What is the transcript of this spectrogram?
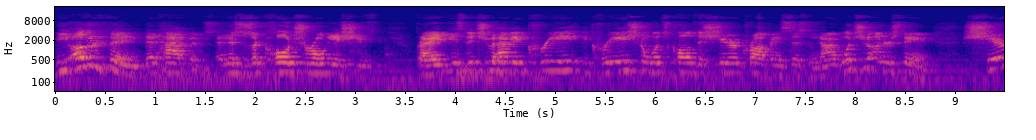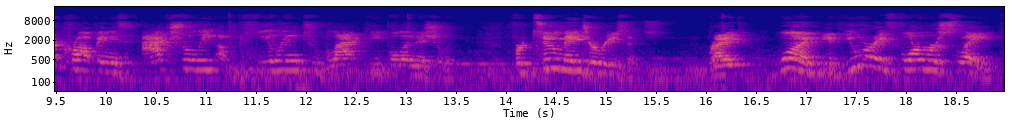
the other thing that happens, and this is a cultural issue, right, is that you have a create the creation of what's called the sharecropping system. Now, I want you to understand, sharecropping is actually appealing to black people initially for two major reasons, right? One, if you are a former slave,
